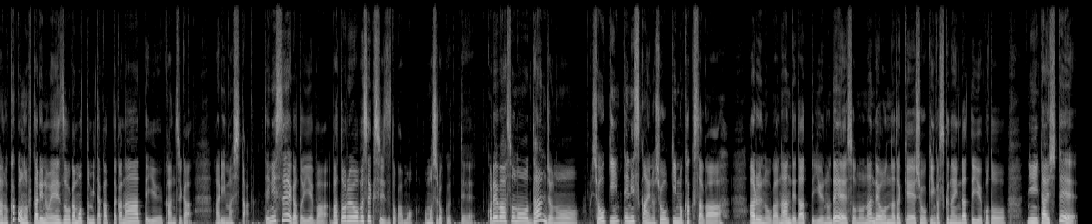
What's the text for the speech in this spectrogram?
あの過去の2人の映像がもっと見たかったかなっていう感じがありました。テニス映画といえばバトル・オブ・セクシーズとかも面白くってこれはその男女の賞金テニス界の賞金の格差があるのがなんでだっていうのでそのなんで女だけ賞金が少ないんだっていうことに対して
